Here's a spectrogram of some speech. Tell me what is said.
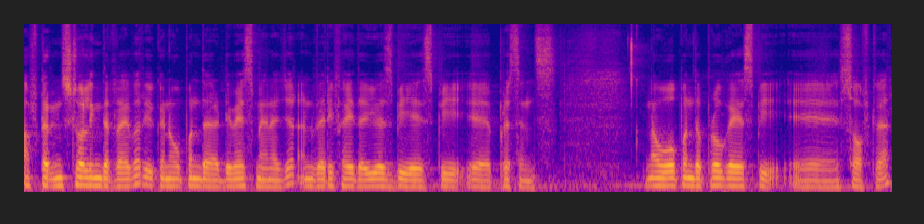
After installing the driver, you can open the device manager and verify the USB ASP uh, presence. Now open the Prog ISP uh, software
